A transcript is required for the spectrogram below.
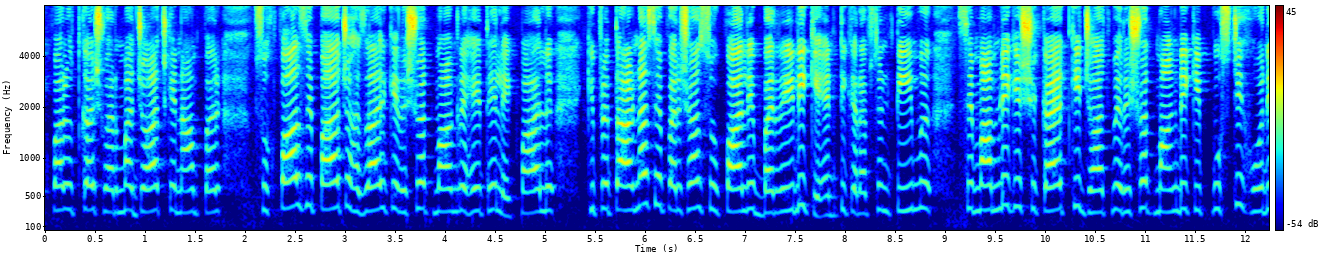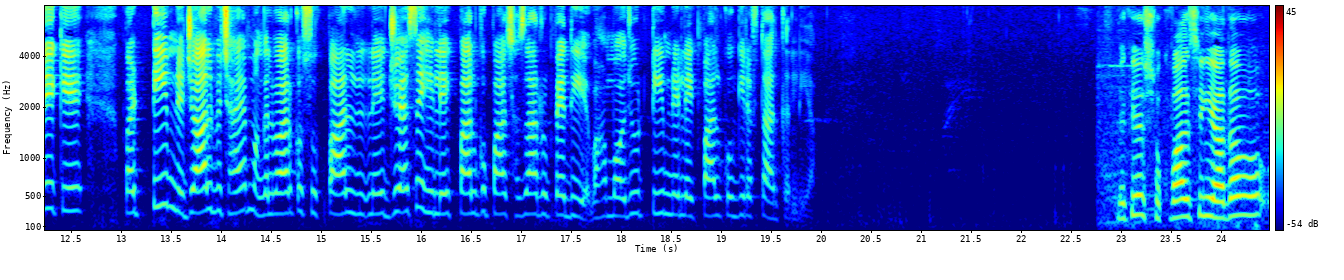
लेखपाल उत्कर्ष वर्मा जाँच के नाम पर सुखपाल से पाँच हज़ार की रिश्वत मांग रहे थे। लेखपाल की प्रताड़ना से परेशान सुखपाल ने बरेली के एंटी करप्शन टीम से मामले की शिकायत की। जाँच में रिश्वत मांगने की पुष्टि होने के पर टीम ने जाल बिछाया। मंगलवार को सुखपाल ने जैसे ही लेखपाल को पाँच हज़ार रुपए दिए, वहाँ मौजूद टीम ने लेखपाल को गिरफ़्तार कर लिया। देखिए, सुखपाल सिंह यादव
